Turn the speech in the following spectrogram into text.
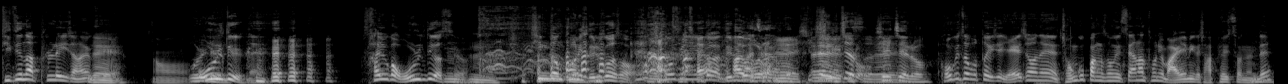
did not play잖아요. 그게. 네. 어. old. 사유가 old였어요. 음. 팀 덩컨이 늙어서 지노빌리가 늙어서 네, 실제로 실제로. 실제로. 거기서부터 이제 예전에 전국 방송인 샌안토니 마이애미가 잡혀 있었는데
